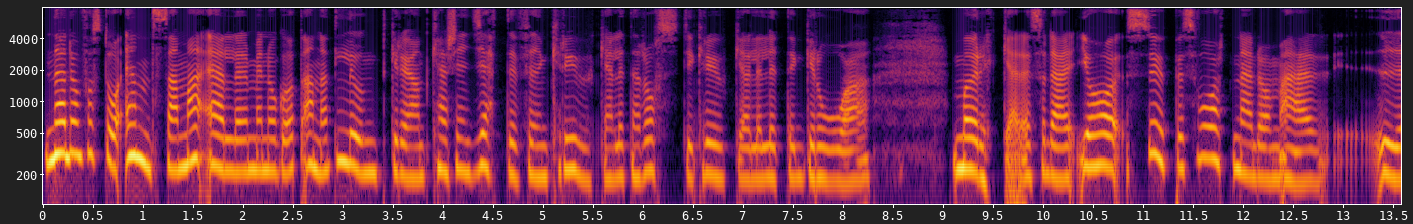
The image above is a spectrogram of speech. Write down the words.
När de får stå ensamma eller med något annat lugnt grönt, kanske en jättefin kruka, en liten rostig kruka eller lite grå mörkare sådär. Jag har supersvårt när de är i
